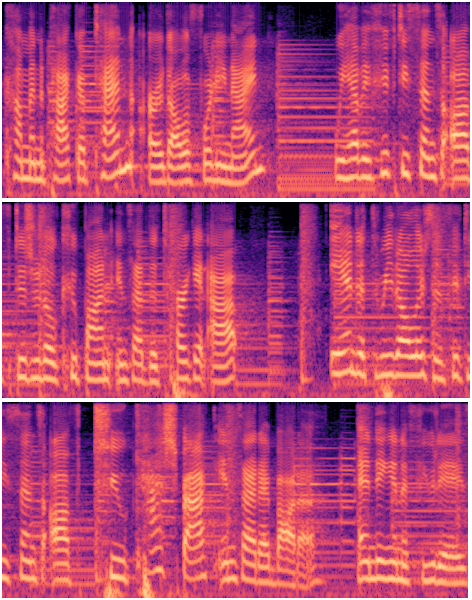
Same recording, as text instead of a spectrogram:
come in a pack of 10 are $1.49. We have a 50 cents off digital coupon inside the Target app and a $3.50 off to cashback inside Ibotta, ending in a few days.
